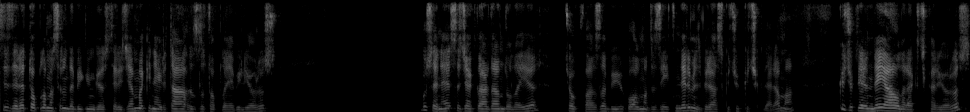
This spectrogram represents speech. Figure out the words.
Sizlere toplamasını da bir gün göstereceğim. Makineyle daha hızlı toplayabiliyoruz. Bu sene sıcaklardan dolayı çok fazla büyük olmadı. Zeytinlerimiz biraz küçük küçükler ama küçüklerini de yağ olarak çıkarıyoruz.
